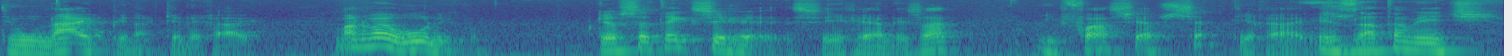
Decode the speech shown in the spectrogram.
de um naipe naquele raio, mas não é o único, porque você tem que se, se realizar em face aos sete raios. Exatamente.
